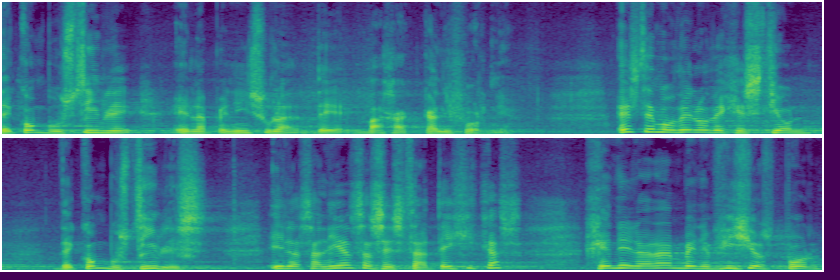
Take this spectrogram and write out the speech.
de combustible en la península de Baja California. Este modelo de gestión de combustibles y las alianzas estratégicas generarán beneficios por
